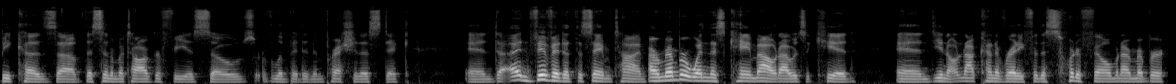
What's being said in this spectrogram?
because uh, the cinematography is so sort of limpid and impressionistic and uh, and vivid at the same time. I remember when this came out, I was a kid and you know not kind of ready for this sort of film, and I remember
